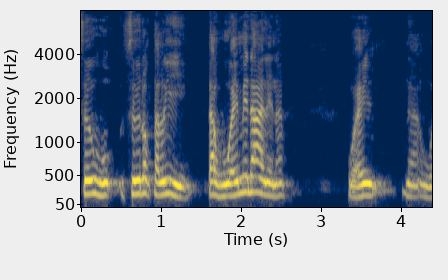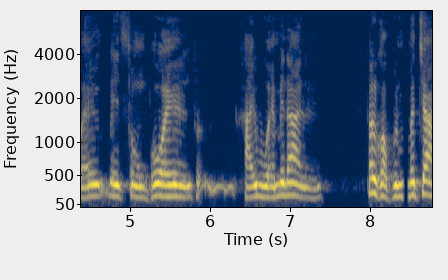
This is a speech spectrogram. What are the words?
ซื้อซื้อลอตเตอรี่ แต่หวยไม่ได้เลยนะหวยนะหวยไปส่งโพยขายหวยไม่ได้เลยท่านขอบคุณพระเจ้า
